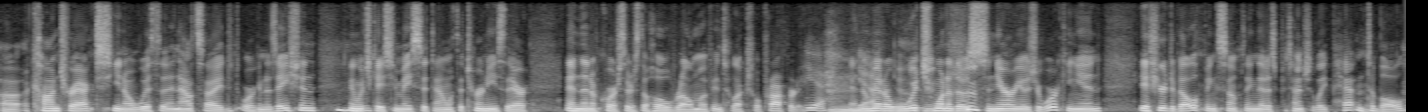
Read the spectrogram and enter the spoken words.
uh, a contract, you know, with an outside organization. In which case, you may sit down with attorneys there, and then of course there's the whole realm of intellectual property. Yeah. And yeah. no matter which one of those scenarios you're working in, if you're developing something that is potentially patentable,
